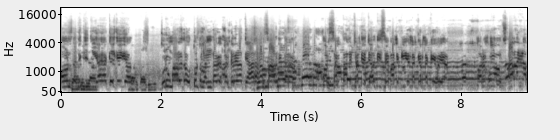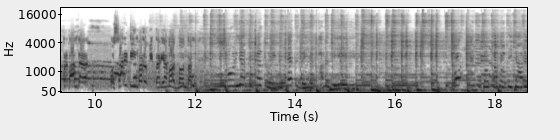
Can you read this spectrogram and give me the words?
ਆਉਣ ਤੇ ਨਿੱਕੀ ਜੀ ਆਇਆ ਕਹੀ ਗਈ ਆ। ਗੁਰੂ ਮਹਾਰਾਜ ਦਾ ਉਤਟ ਲੰਗਰ ਲੰਗਰ ਜਿਹੜਾ ਤਿਆਰ ਹਰ ਸਾਲ ਦੀ ਤਰ੍ਹਾਂ ਔਰ ਸੰਗਤਾਂ ਦੇ ਠੰਡੇ ਜਲਦੀ ਸੇਵਾ ਲੱਗੀ ਹੈ ਲੰਗਰ ਲੱਗੇ ਹੋਏ ਆ। ਔਰ ਉਹ ਸਾਰਾ ਜਿਹੜਾ ਪ੍ਰਬੰਧ ਹੈ ਉਹ ਸਾਰੀ ਟੀਮ ਵੱਲੋਂ ਕੀਤਾ ਗਿਆ। ਬਹੁਤ ਬਹੁਤ ਧੰਨਵਾਦ। ਸੋਹਣੀਆਂ ਤੁਕਾਂ ਤੋਂ ਹੀ ਨਿਕਟ ਗਈ ਆ ਫੜਦੀ ਉਹ ਅੱਜ ਤੋਂ ਕਬੋਦੀ ਜਾਵੇ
